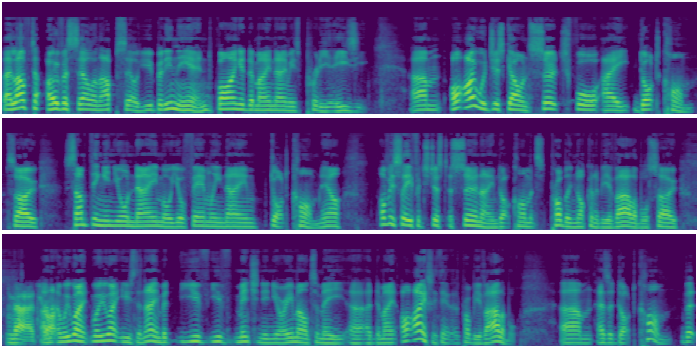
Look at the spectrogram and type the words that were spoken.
they love to oversell and upsell you, but in the end, buying a domain name is pretty easy. Um, I- would just go and search for a .dot .com. So something in your name or your family name .dot .com. Now, obviously, if it's just a surname .dot .com, it's probably not going to be available. So, No, that's and, right. and we won't we won't use the name. But you've you've mentioned in your email to me uh, a domain. I- I actually think that's probably available um, as a .com. But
